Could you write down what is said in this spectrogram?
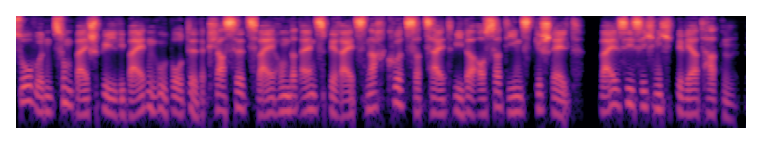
So wurden zum Beispiel die beiden U-Boote der Klasse 201 bereits nach kurzer Zeit wieder außer Dienst gestellt, weil sie sich nicht bewährt hatten.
